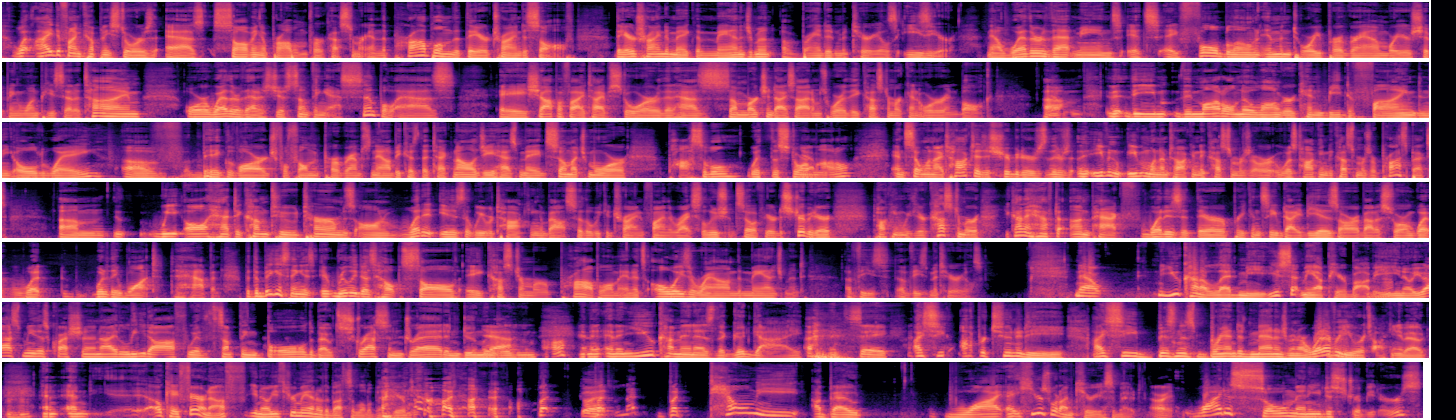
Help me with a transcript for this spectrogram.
What I define company stores as solving a problem for a customer and the problem that they are trying to solve they are trying to make the management of branded materials easier. Now, whether that means it's a full blown inventory program where you're shipping one piece at a time, or whether that is just something as simple as a Shopify type store that has some merchandise items where the customer can order in bulk. Um, the, the, the model no longer can be defined in the old way of big, large fulfillment programs now because the technology has made so much more possible with the store yep. model. And so when I talk to distributors, there's even even when I'm talking to customers or was talking to customers or prospects, um, we all had to come to terms on what it is that we were talking about so that we could try and find the right solution. So if you're a distributor talking with your customer, you kind of have to unpack what is it their preconceived ideas are about a store and what what what do they want to happen. But the biggest thing is it really does help solve a customer problem and it's always around the management of these of these materials. Now, you kind of led me, you set me up here, Bobby. Mm-hmm. You know, you asked me this question. I lead off with something bold about stress and dread and doom and yeah. gloom. Uh-huh. And then, and then you come in as the good guy and say, I see opportunity. I see business branded management or whatever mm-hmm. you were talking about. Mm-hmm. And, and okay, fair enough. You know, you threw me under the bus a little bit here. But, but, but, let, but tell me about why here's what I'm curious about. All right. Why do so many distributors,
